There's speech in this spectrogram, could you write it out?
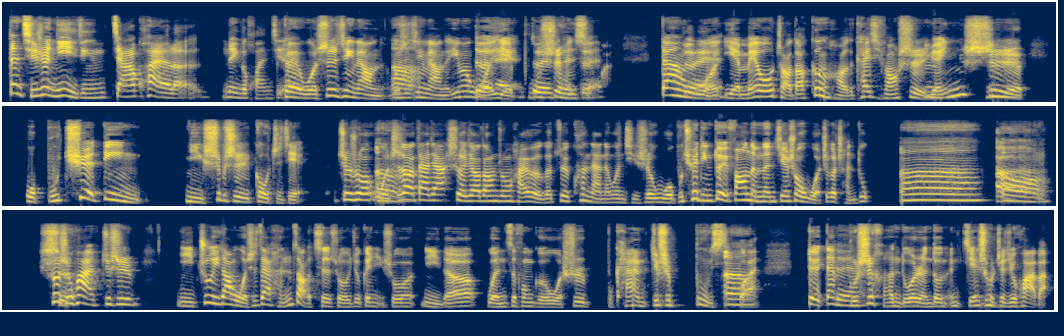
但其实你已经加快了那个环节。对，我是尽量的，我是尽量的，因为我也不是很喜欢，但我也没有找到更好的开启方式，原因是我不确定你是不是够直接。就是说，我知道大家社交当中还有一个最困难的问题是，我不确定对方能不能接受我这个程度。嗯，哦，说实话，就是你注意到我是在很早期的时候就跟你说，你的文字风格我是不看，就是不喜欢。对，但不是很多人都能接受这句话吧？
